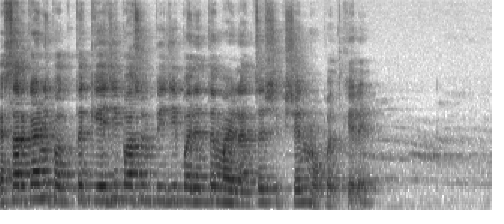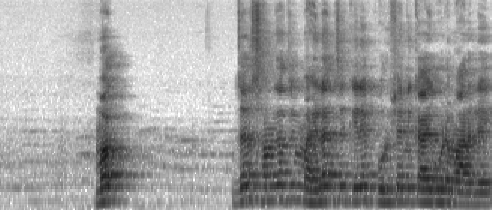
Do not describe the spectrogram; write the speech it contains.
का सरकारने फक्त के जी पासून पी जी पर्यंत महिलांचं शिक्षण मोफत केलंय? मग जर समजा तुम्ही महिलांचं केले पुरुषांनी काय घोड मारले?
